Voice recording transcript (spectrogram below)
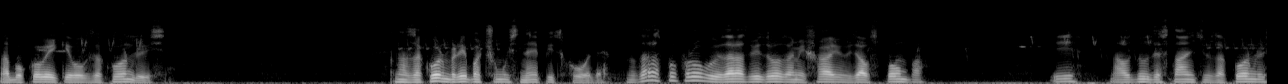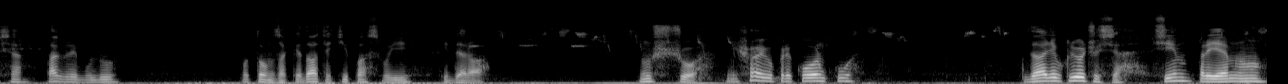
на боковий кивок закормлююся. На закорм риба чомусь не підходить. Ну зараз попробую, зараз відро замішаю, взяв з помба і на одну дистанцію закормлюся. Так же і буду потім закидати типа свої фідера. Ну що, мішаю прикормку. Далі включуся. Всім приємного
